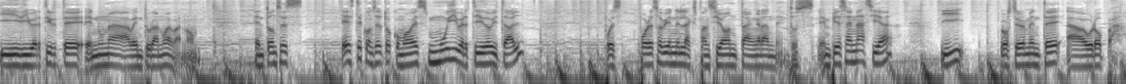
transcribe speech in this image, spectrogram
y divertirte en una aventura nueva, ¿no? Entonces, este concepto como es muy divertido y tal, pues por eso viene la expansión tan grande. Entonces, empieza en Asia y posteriormente a Europa.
